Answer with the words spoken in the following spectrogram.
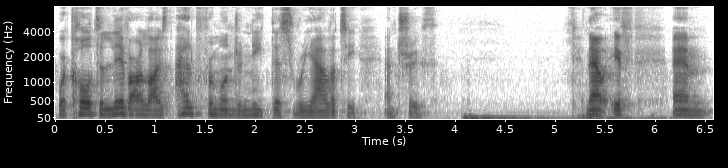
we're called to live our lives out from underneath this reality and truth. Now, if um,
